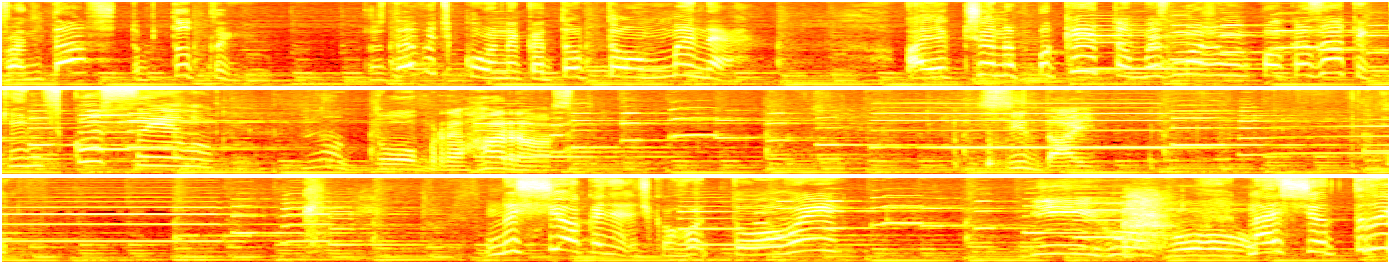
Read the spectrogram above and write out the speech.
вантаж, тобто ти, роздавить коника, тобто мене. А якщо навпаки, то ми зможемо показати кінську силу. Ну, добре, гаразд. Сідай. Ну що, конячко, готовий? Іго-го! На що три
